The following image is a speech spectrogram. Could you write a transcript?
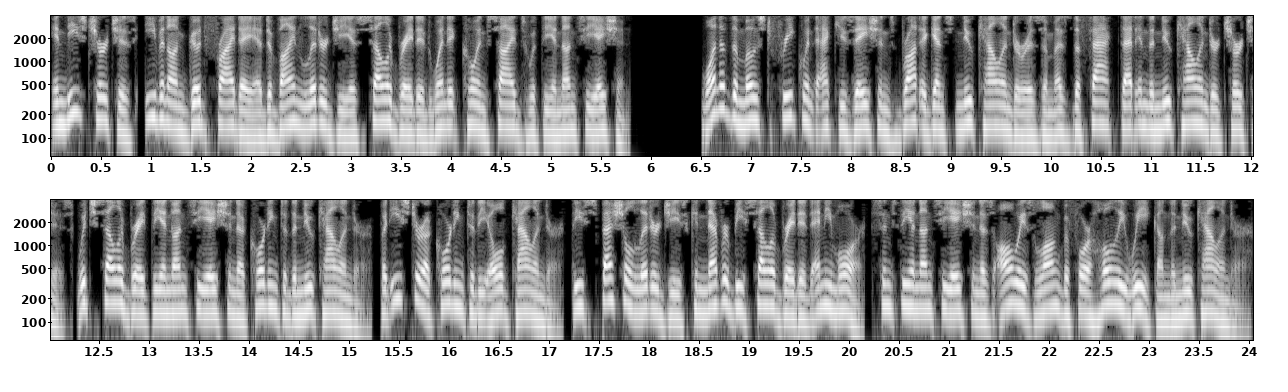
In these churches, even on Good Friday a divine liturgy is celebrated when it coincides with the Annunciation. One of the most frequent accusations brought against New Calendarism is the fact that in the New Calendar churches which celebrate the Annunciation according to the New Calendar, but Easter according to the Old Calendar, these special liturgies can never be celebrated anymore, since the Annunciation is always long before Holy Week on the New Calendar.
